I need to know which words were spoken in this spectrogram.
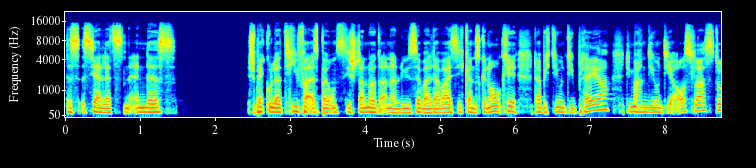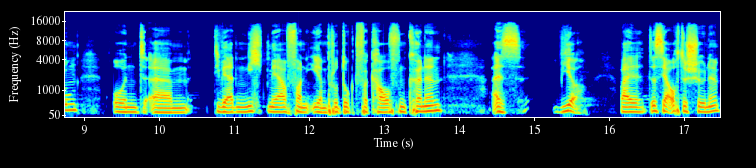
das ist ja letzten Endes spekulativer als bei uns die Standortanalyse, weil da weiß ich ganz genau, okay, da habe ich die und die Player, die machen die und die Auslastung und ähm, die werden nicht mehr von ihrem Produkt verkaufen können als wir. Weil das ist ja auch das Schöne.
